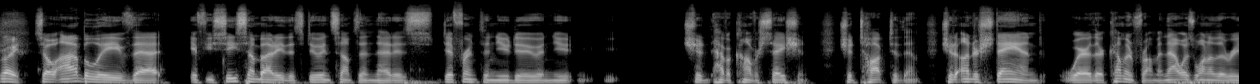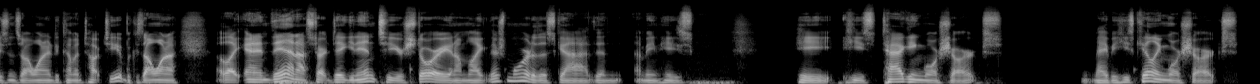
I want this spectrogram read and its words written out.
right. so I believe that if you see somebody that's doing something that is different than you do and you should have a conversation, should talk to them, should understand where they're coming from. And that was one of the reasons I wanted to come and talk to you because I want to like and then I start digging into your story and I'm like there's more to this guy than I mean he's he he's tagging more sharks. Maybe he's killing more sharks.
